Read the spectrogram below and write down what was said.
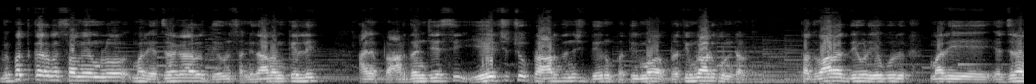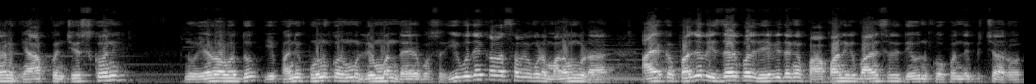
విపత్కరమైన సమయంలో మరి యజ్ర గారు దేవుని సన్నిధానంకి వెళ్ళి ఆయన ప్రార్థన చేసి ఏడ్చుచు ప్రార్థన చేసి దేవుని ప్రతిమ బ్రతిమలాడుకుంటాడు. తద్వారా దేవుడు ఏ మరి యజ్రగారిని జ్ఞాపకం చేసుకొని నువ్వు ఏడవద్దు ఈ పని పూనుకోనము లెమ్మని ధైర్యపరుస్తుంది ఈ ఉదయకాల సమయం కూడా మనం కూడా ఆ యొక్క ప్రజలు ఇజ్రాయల్ ప్రజలు ఏ విధంగా పాపానికి బానిసలు దేవుని కోపం తెప్పించారో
